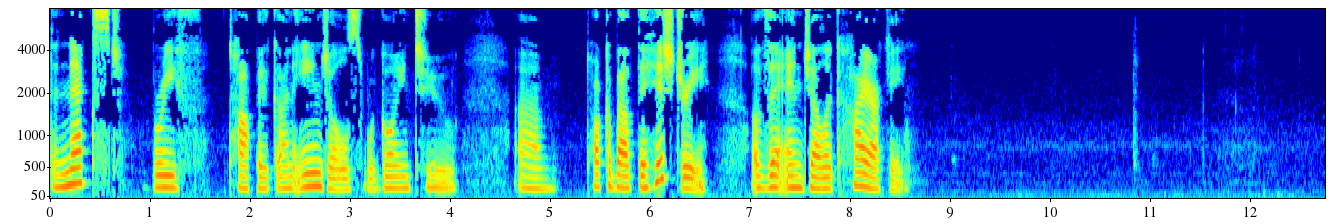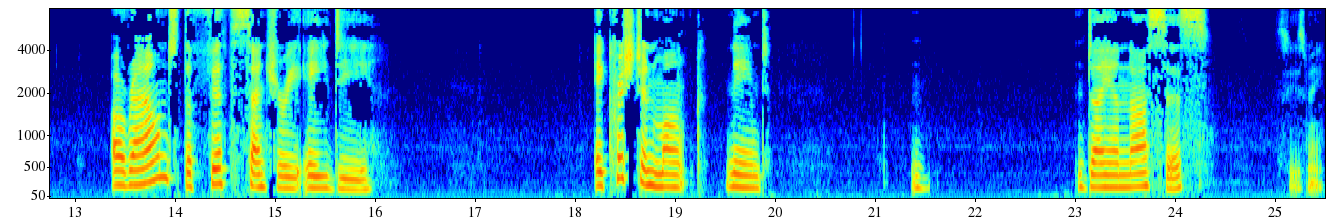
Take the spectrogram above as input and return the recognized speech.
The next brief topic on angels, we're going to um, talk about the history of the angelic hierarchy. Around the 5th century AD, a Christian monk named Dionysius, excuse me,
